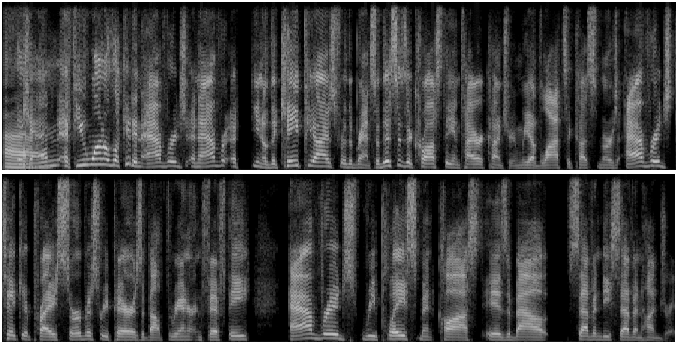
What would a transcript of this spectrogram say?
Uh, can if you want to look at an average, an average, uh, you know, the KPIs for the brand. So this is across the entire country, and we have lots of customers. Average ticket price service repair is about three hundred and fifty average replacement cost is about 7700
